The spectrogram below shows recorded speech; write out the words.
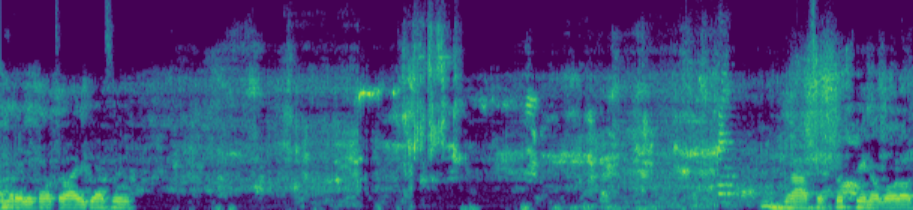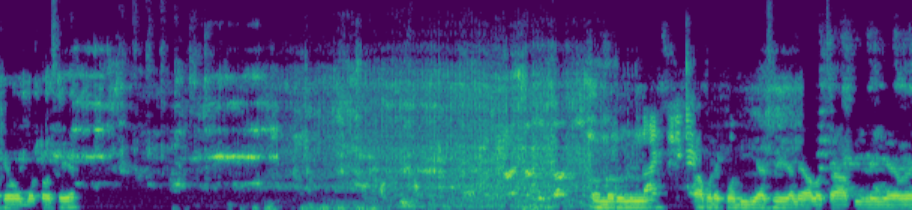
અમરેલી પહોંચવા આવી ગયા છીએ. આ છે પૃથ્વીનો ગોળો કેવો મોટો છે. અમરેલી આપણે પહોંચી ગયા છીએ અને હાલો ચા પી લઈએ હવે.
